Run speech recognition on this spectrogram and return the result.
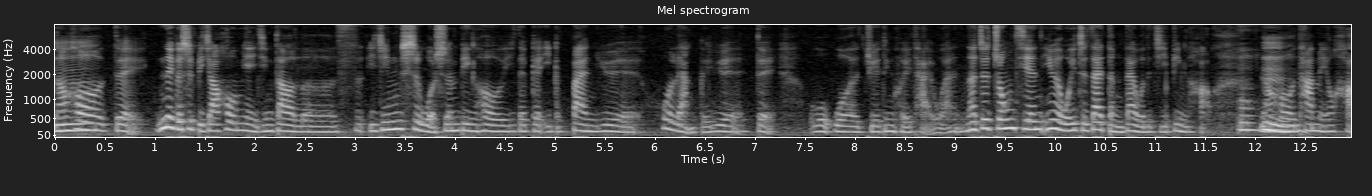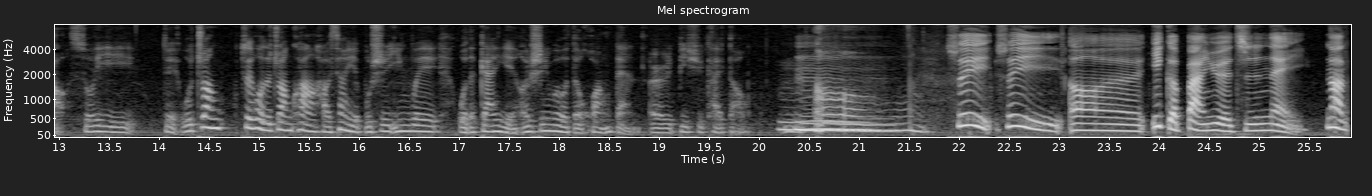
然后对，那个是比较后面，已经到了四，已经是我生病后大概一个半月或两个月，对。我我决定回台湾，那这中间因为我一直在等待我的疾病好，嗯，然后他没有好，所以对我状最后的状况好像也不是因为我的肝炎，而是因为我的黄疸而必须开刀。嗯，嗯，所以所以呃一个半月之内，那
